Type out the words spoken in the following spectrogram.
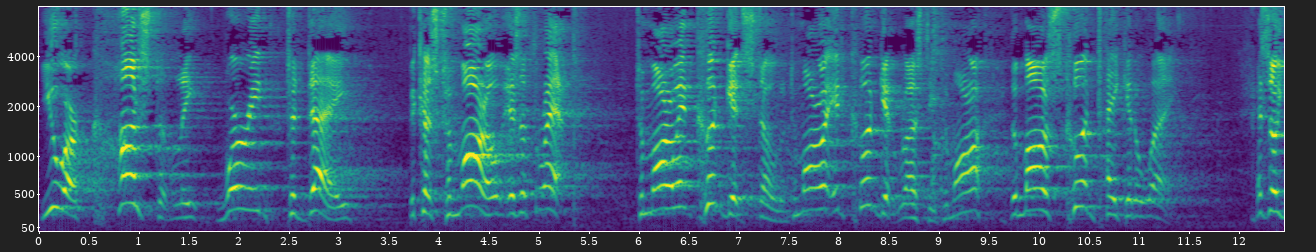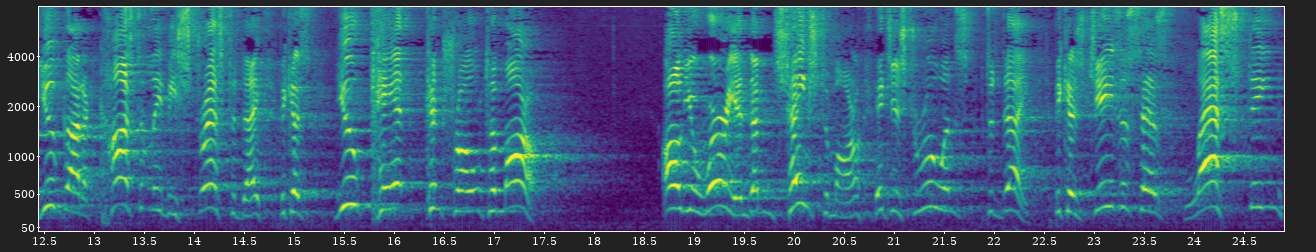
you are constantly worried today because tomorrow is a threat. Tomorrow it could get stolen. Tomorrow it could get rusty. Tomorrow the moths could take it away. And so you've got to constantly be stressed today because you can't control tomorrow. All your worrying doesn't change tomorrow, it just ruins today. Because Jesus says lasting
